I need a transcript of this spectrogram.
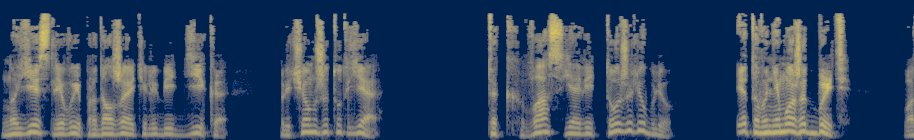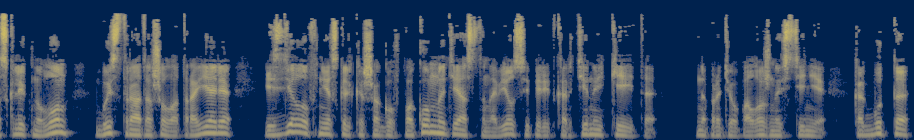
Но если вы продолжаете любить Дика, при чем же тут я? Так вас я ведь тоже люблю. Этого не может быть! — воскликнул он, быстро отошел от рояля и, сделав несколько шагов по комнате, остановился перед картиной Кейта на противоположной стене, как будто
